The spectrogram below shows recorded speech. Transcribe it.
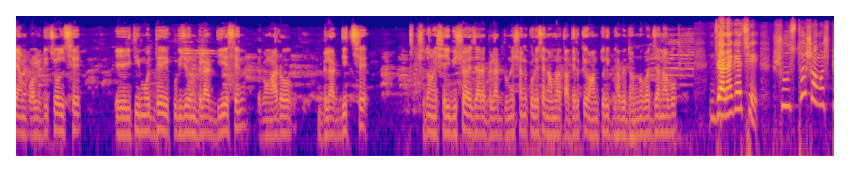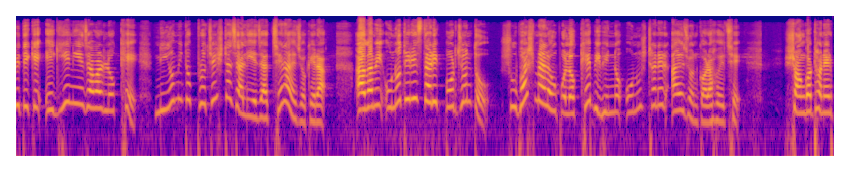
ক্যাম্প অলরেডি চলছে। ইতিমধ্যে কুড়িজন ব্লাড দিয়েছেন এবং আরও ব্লাড দিচ্ছে। সুতরাং সেই বিষয়ে যারা ব্লাড ডোনেশন করেছেন, আমরা তাদেরকেও আন্তরিকভাবে ধন্যবাদ জানাব। জানা গেছে, সুস্থ সংস্কৃতিকে এগিয়ে নিয়ে যাওয়ার লক্ষ্যে নিয়মিত প্রচেষ্টা চালিয়ে যাচ্ছেন আয়োজকেরা। আগামী উনতিরিশ তারিখ পর্যন্ত সুভাষ মেলা উপলক্ষে বিভিন্ন অনুষ্ঠানের আয়োজন করা হয়েছে। সংগঠনের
